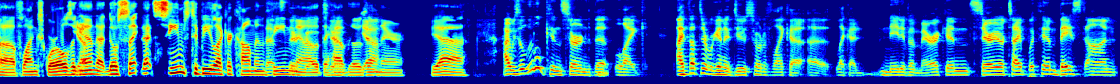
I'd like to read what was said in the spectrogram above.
uh, flying squirrels Yep. again? That those that seems to be like a common That's theme now that they have those Yeah. in there. Yeah. I was a little concerned that like I thought they were gonna do sort of like a, a like a Native American stereotype with him based on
